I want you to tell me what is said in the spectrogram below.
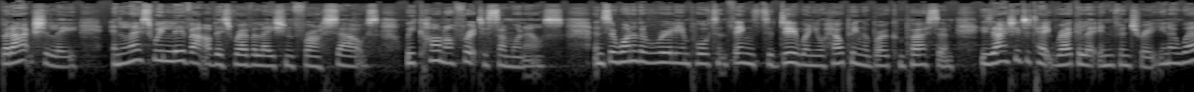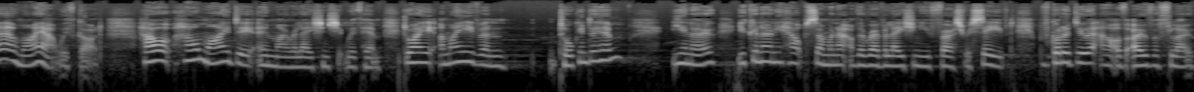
But actually, unless we live out of this revelation for ourselves, we can't offer it to someone else. And so, one of the really important things to do when you're helping a broken person is actually to take regular inventory. You know, where am I at with God? How, how am I in my relationship with Him? Do I, am I even talking to him. You know, you can only help someone out of the revelation you first received. We've got to do it out of overflow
